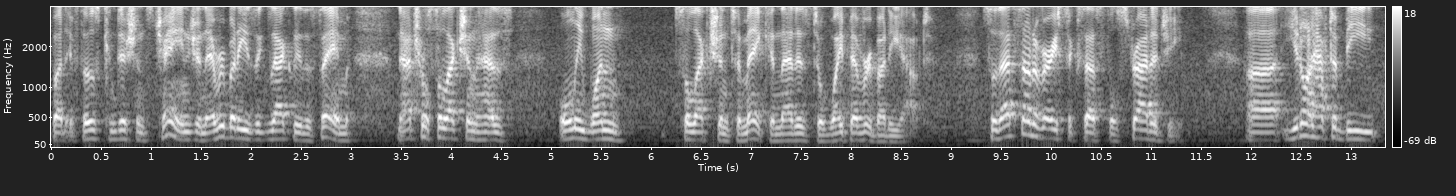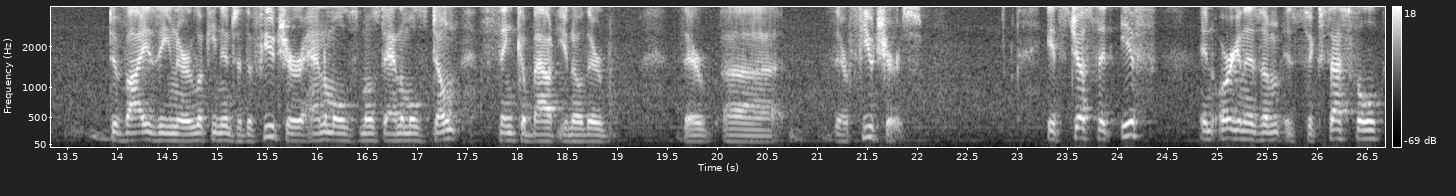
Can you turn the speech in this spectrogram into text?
But if those conditions change and everybody is exactly the same, natural selection has only one selection to make, and that is to wipe everybody out. So that's not a very successful strategy. Uh, you don't have to be devising or looking into the future, animals, most animals don't think about, you know, their their uh, their futures. It's just that if an organism is successful,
